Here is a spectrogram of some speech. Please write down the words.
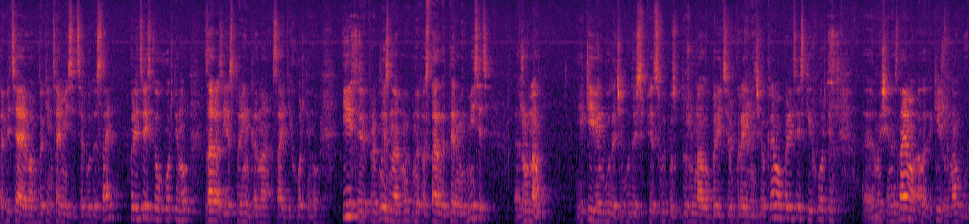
обіцяю вам, до кінця місяця буде сайт поліцейського хортингу. Зараз є сторінка на сайті хортингу. І е, приблизно ми, ми поставили термін місяць е, журнал. Який він буде, чи буде спецвипуск до журналу Поліції України, чи окремо поліцейський хортинг, е, ми ще не знаємо, але такий журнал буде.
